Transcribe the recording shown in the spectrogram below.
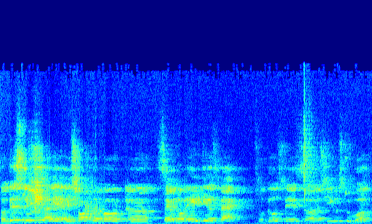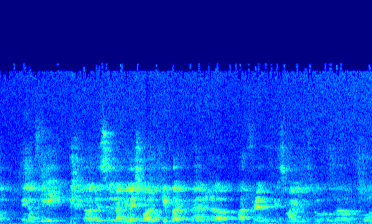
So this lady I, I shot her about uh, seven or eight years back. So those days uh, she used to work in a field. Uh, this is in a village called Kibber where uh, our friend Ismail used to go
